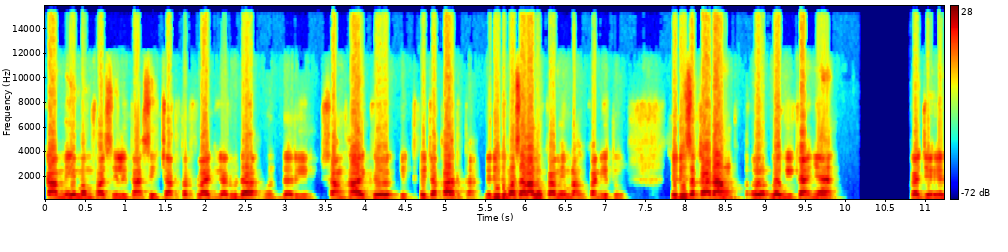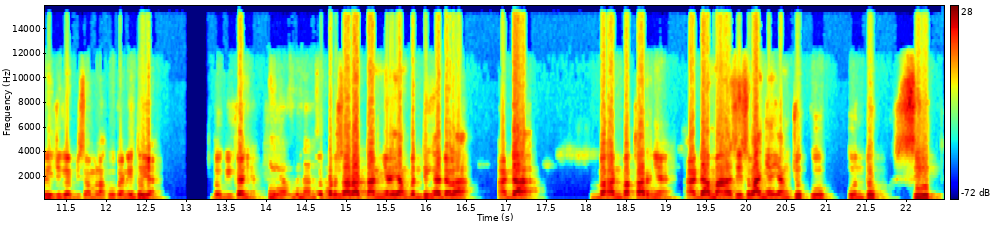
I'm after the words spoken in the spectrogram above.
kami memfasilitasi charter flight Garuda dari Shanghai ke ke Jakarta. Jadi di masa lalu kami melakukan itu. Jadi sekarang eh, logikanya KJRI juga bisa melakukan itu ya. Logikanya. Iya, benar sekali. Persyaratannya yang penting adalah ada bahan bakarnya, ada mahasiswanya yang cukup untuk seat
